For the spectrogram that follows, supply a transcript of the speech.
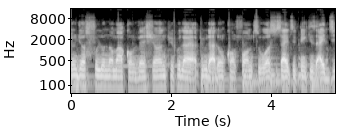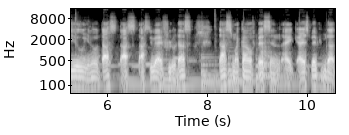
don't just follow normal convention people that people that don't conform to what society think is ideal you know that's that's that's the way i flow. That's that's my kind of person. Like i respect people that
